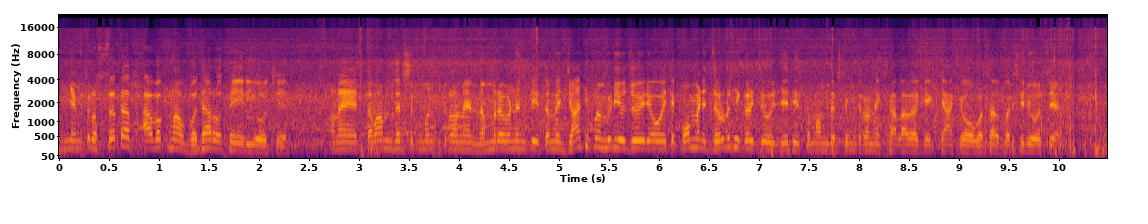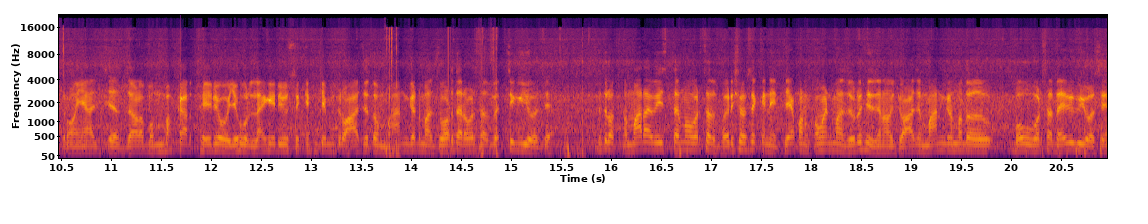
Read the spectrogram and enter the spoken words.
અહીંયા મિત્રો, સતત આવકમાં વધારો થઈ રહ્યો છે. અને તમામ દર્શક મિત્રોને નમ્ર વિનંતી, તમે જ્યાંથી પણ વીડિયો જોઈ રહ્યો હોય તે કોમેન્ટ જરૂરથી કરજો જેથી તમામ દર્શક મિત્રોને ખ્યાલ આવે કે ક્યાં કેવો વરસાદ વરસી રહ્યો છે. મિત્રો, અહીંયા જે જળ બંબાકાર થઈ રહ્યો હોય એવું લાગી રહ્યું છે. કેમ કે મિત્રો, આજે તો માનગઢમાં જોરદાર વરસાદ વરસી ગયો છે. મિત્રો, તમારા વિસ્તારમાં વરસાદ વરસ્યો છે કે નહીં તે પણ કોમેન્ટમાં જરૂરથી જણાવજો. આજે માનગઢમાં તો બહુ વરસાદ આવી ગયો છે.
